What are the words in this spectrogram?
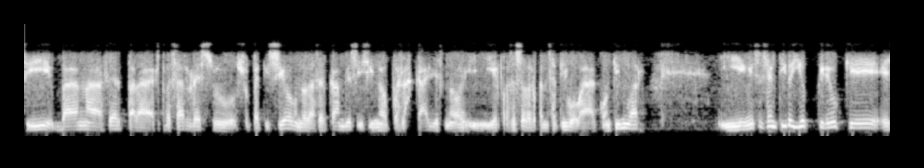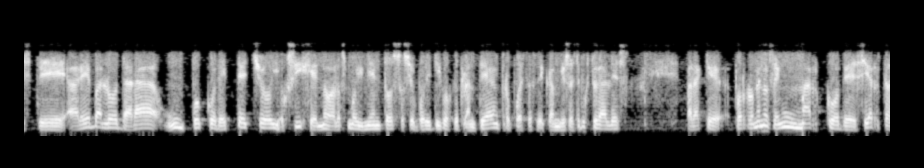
sí van a hacer para expresarle su, su petición, no de hacer cambios, y si no, pues las calles, ¿no? Y, y el proceso organizativo va a continuar. Y en ese sentido yo creo que este Arevalo dará un poco de techo y oxígeno a los movimientos sociopolíticos que plantean propuestas de cambios estructurales para que, por lo menos en un marco de cierta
